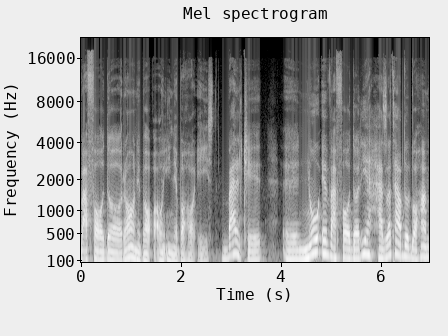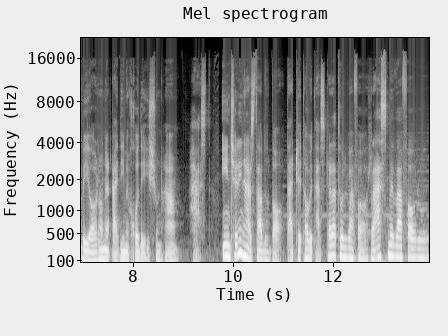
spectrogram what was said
وفاداران با آین بهایی است بلکه نوع وفاداری حضرت عبدالبها هم به یاران قدیم خود ایشون هم هست. این چنین هست عبدالبها در کتاب تسلط الوفا رسم وفا رو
